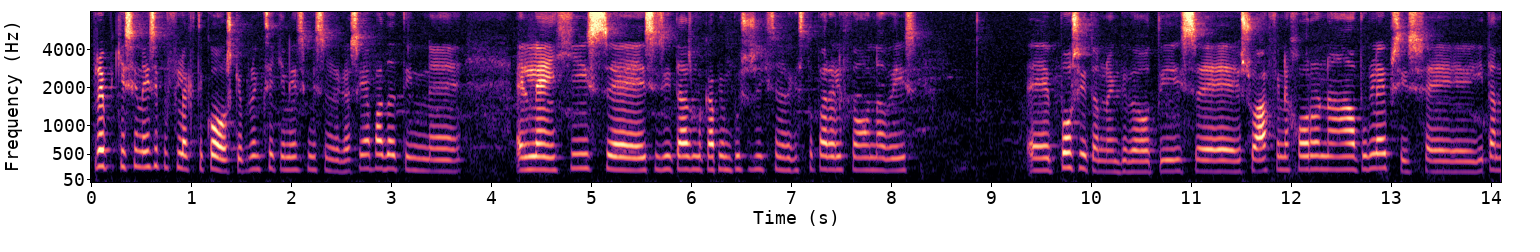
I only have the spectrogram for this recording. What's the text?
πρέπει και εσύ να είσαι επιφυλακτικός και πριν ξεκινήσει μια συνεργασία πάντα την ε, ελέγχεις, ε, συζητάς με κάποιον που ίσως έχει συνεργαστεί στο παρελθόν, να δεις ε, πώς ήταν ο εκδότης, ε, σου άφηνε χώρο να δουλέψεις, ε, ήταν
